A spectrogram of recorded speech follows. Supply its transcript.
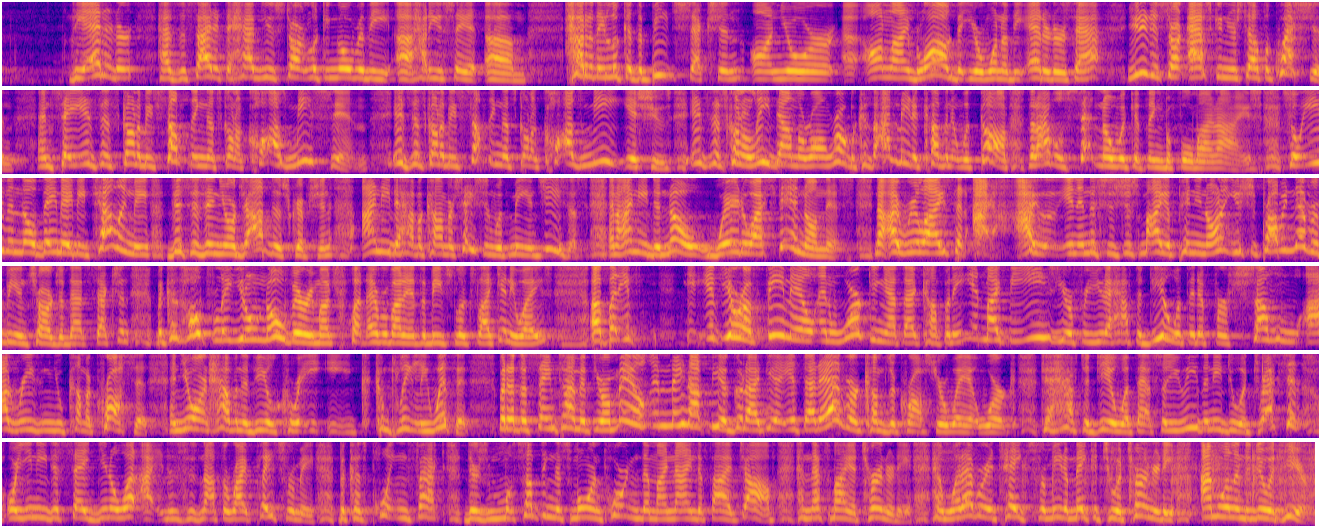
the editor has decided to have you start looking over the, uh, how do you say it? Um, how do they look at the beach section on your uh, online blog that you're one of the editors at? You need to start asking yourself a question and say, is this going to be something that's going to cause me sin? Is this going to be something that's going to cause me issues? Is this going to lead down the wrong road? Because I've made a covenant with God that I will set no wicked thing before mine eyes. So even though they may be telling me this is in your job description, I need to have a conversation with me and Jesus. And I need to know where do I stand on this? Now, I realize that I, I and, and this is just my opinion on it, you should probably never be in charge of that section because hopefully you don't know very much what everybody at the beach looks like, anyways. Uh, but if if you're a female and working at that company, it might be easier for you to have to deal with it if for some odd reason you come across it and you aren't having to deal completely with it. But at the same time, if you're a male, it may not be a good idea if that ever comes across your way at work to have to deal with that. So you either need to address it or you need to say, you know what, I, this is not the right place for me. Because, point in fact, there's something that's more important than my nine to five job, and that's my eternity. And whatever it takes for me to make it to eternity, I'm willing to do it here.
